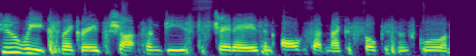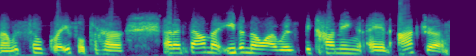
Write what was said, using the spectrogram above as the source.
two weeks, my grades shot from D's to straight A's, and all of a sudden, I could focus in school, and I was so grateful to her. And I found that even though I was becoming an actress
